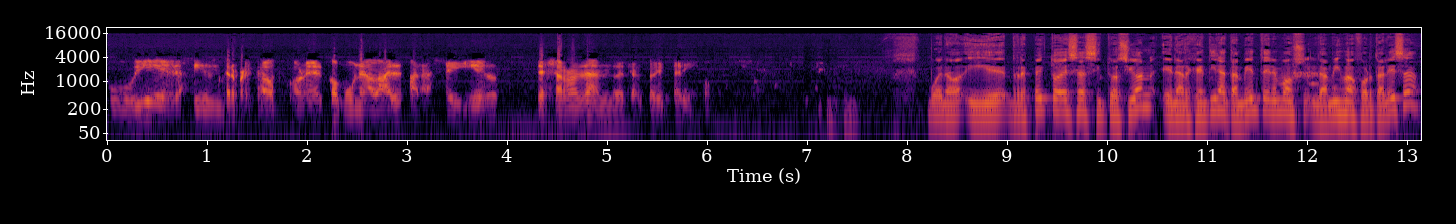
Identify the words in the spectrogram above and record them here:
hubiera sido interpretado por él como un aval para seguir desarrollando ese autoritarismo. Bueno, y respecto a esa situación, ¿en Argentina también tenemos la misma fortaleza?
